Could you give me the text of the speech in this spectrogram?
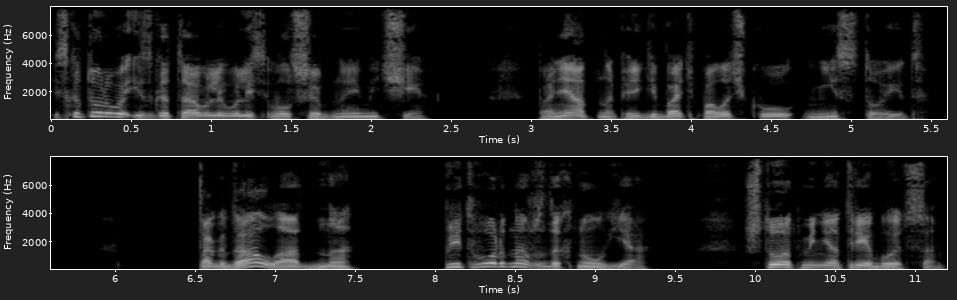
из которого изготавливались волшебные мечи. Понятно, перегибать палочку не стоит. — Тогда ладно. Притворно вздохнул я. — Что от меня требуется?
